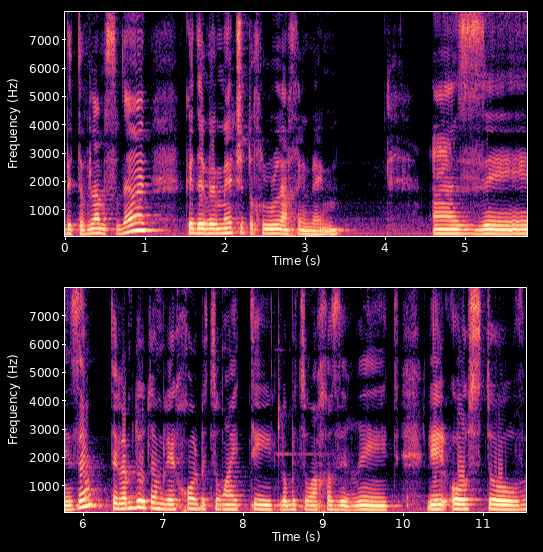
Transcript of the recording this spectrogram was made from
בטבלה מסודרת, כדי באמת שתוכלו להכין להם. אז אה, זהו, תלמדו אותם לאכול בצורה איטית, לא בצורה חזירית, ללעוס טוב,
